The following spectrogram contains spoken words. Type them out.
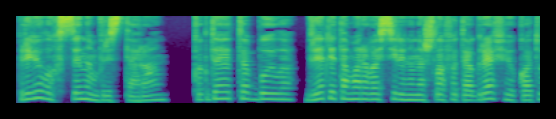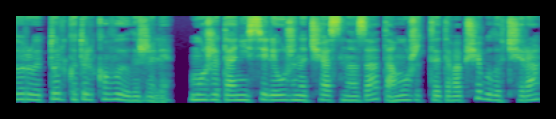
привел их с сыном в ресторан. Когда это было? Вряд ли Тамара Васильевна нашла фотографию, которую только-только выложили. Может, они сели ужинать час назад, а может, это вообще было вчера.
